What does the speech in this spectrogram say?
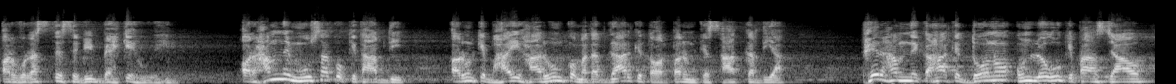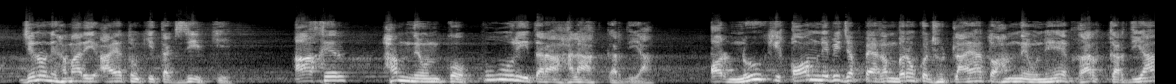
اور وہ رستے سے بھی بہکے ہوئے ہیں۔ اور ہم نے موسا کو کتاب دی اور ان کے بھائی ہارون کو مددگار کے طور پر ان کے ساتھ کر دیا۔ پھر ہم نے کہا کہ دونوں ان لوگوں کے پاس جاؤ جنہوں نے ہماری آیتوں کی تکزیب کی۔ آخر ہم نے ان کو پوری طرح ہلاک کر دیا اور نوح کی قوم نے بھی جب پیغمبروں کو جھٹلایا تو ہم نے انہیں غرق کر دیا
